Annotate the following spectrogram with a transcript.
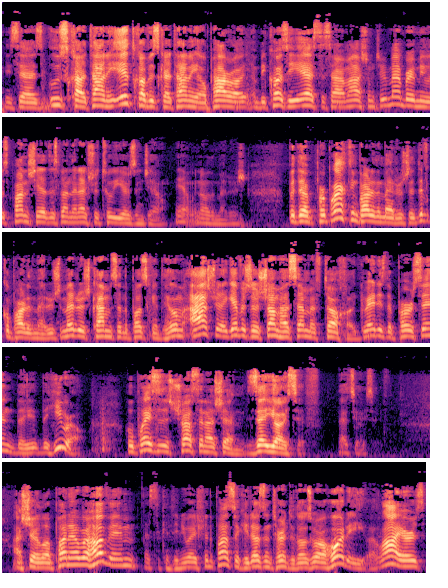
He says, Us kartani itchav is kartani el paro. And because he asked the Saramashkim to remember him, he was punished. He had to spend an extra two years in jail. Yeah, we know the Medrash. But the perplexing part of the Medrash, the difficult part of the Medrash, the Medrash comments on the Pasuk in Tehillim, Ashrei Gevish Hashem Hasem Eftocha. Great is the person, the, the hero, who places his trust in Hashem. Ze Yosef. That's Yosef. Asher Lapane Rehavim, that's the continuation of the Pasuk. He doesn't turn to those who are haughty or liars.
